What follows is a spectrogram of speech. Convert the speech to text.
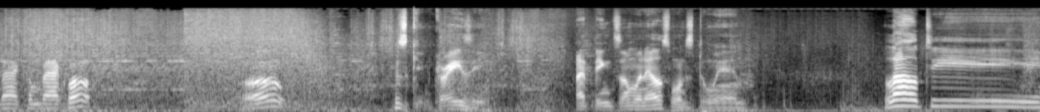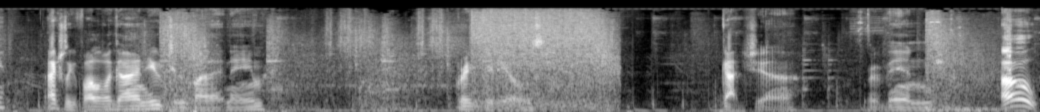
back, come back. Whoa. Whoa. This is getting crazy. I think someone else wants to win. Louty! Actually follow a guy on YouTube by that name. Great videos. Gotcha. Revenge. Oh!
